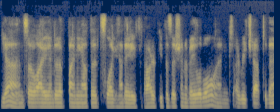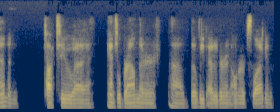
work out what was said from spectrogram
yeah. And so I ended up finding out that Slug had a photography position available and I reached out to them and talked to, uh, Angela Brown, their, uh, the lead editor and owner of Slug. And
